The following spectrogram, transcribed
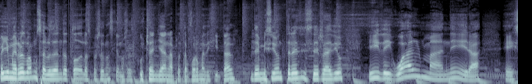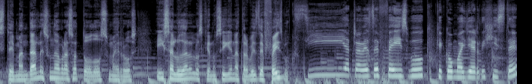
Oye, Merros, vamos saludando a todas las personas que nos escuchan ya en la plataforma digital de emisión 316 Radio y de igual manera este, mandarles un abrazo a todos, Mayros, y saludar a los que nos siguen a través de Facebook. Sí, a través de Facebook, que como ayer dijiste,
